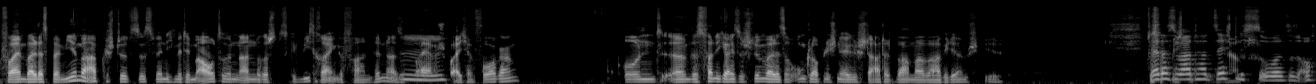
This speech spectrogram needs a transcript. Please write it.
Vor allem, weil das bei mir immer abgestürzt ist, wenn ich mit dem Auto in ein anderes Gebiet reingefahren bin, also mhm. bei einem. Speichervorgang. Und ähm, das fand ich gar nicht so schlimm, weil es auch unglaublich schnell gestartet war, mal war wieder im Spiel. Das ja, das war tatsächlich so. Also auch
